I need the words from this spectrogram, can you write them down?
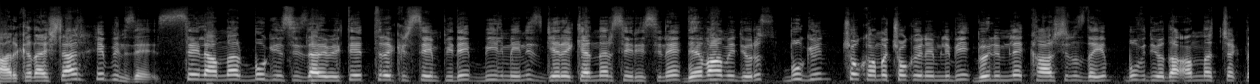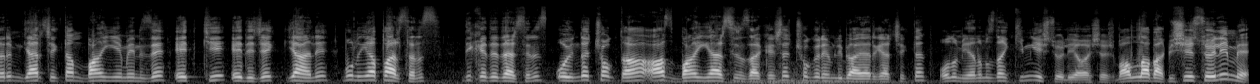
Arkadaşlar hepinize selamlar. Bugün sizlerle birlikte Trackers MP'de bilmeniz gerekenler serisine devam ediyoruz. Bugün çok ama çok önemli bir bölümle karşınızdayım. Bu videoda anlatacaklarım gerçekten ban yemenize etki edecek. Yani bunu yaparsanız dikkat ederseniz oyunda çok daha az ban yersiniz arkadaşlar. Çok önemli bir ayar gerçekten. Oğlum yanımızdan kim geçti öyle yavaş yavaş? Vallahi bak bir şey söyleyeyim mi?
